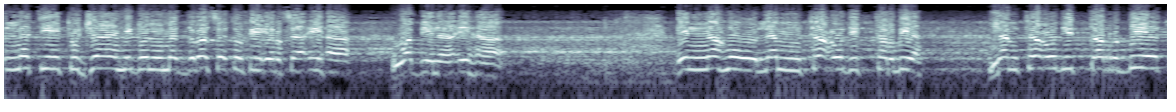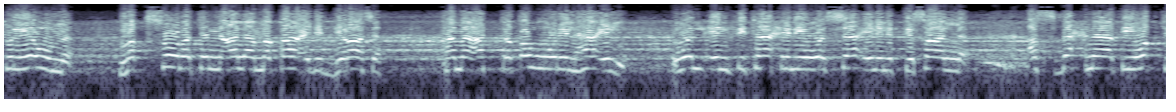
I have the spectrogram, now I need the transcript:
التي تجاهد المدرسة في إرسائها وبنائها. إنه لم تعد التربية لم تعد التربية اليوم مقصورة على مقاعد الدراسة فمع التطور الهائل والانفتاح لوسائل الاتصال أصبحنا في وقت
